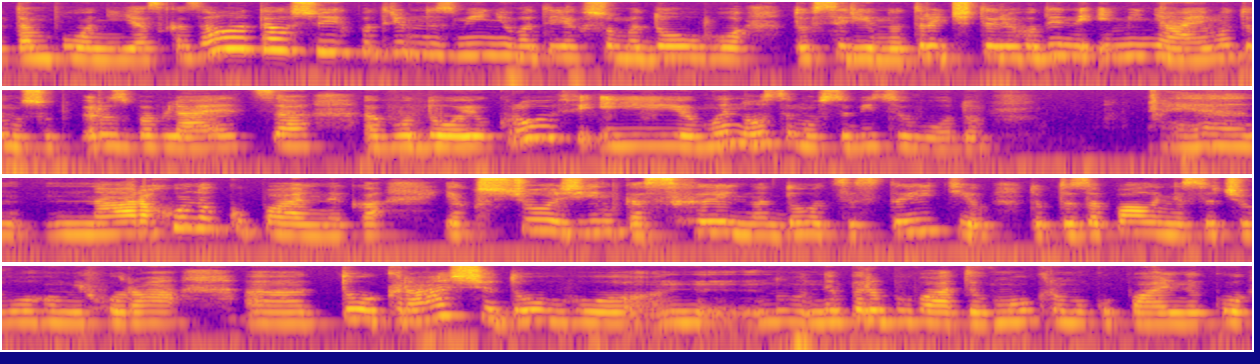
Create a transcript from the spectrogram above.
тампонів, я сказала так, що їх потрібно змінювати. Якщо ми довго, то все рівно 3-4 години і міняємо, тому що розбавляється водою кров, і ми носимо в собі цю воду. Е, На рахунок купальника, якщо жінка схильна до циститів, тобто запалення сечового міхура, е, то краще довго ну, не перебувати в мокрому купальнику,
